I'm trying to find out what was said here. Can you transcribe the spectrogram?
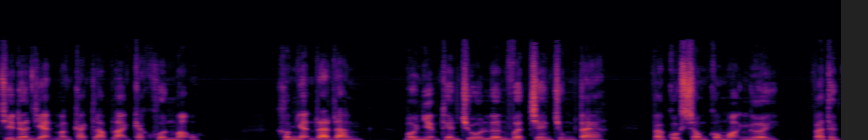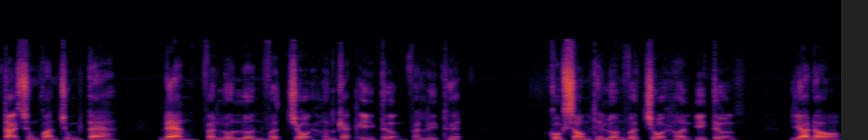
chỉ đơn giản bằng cách lặp lại các khuôn mẫu. Không nhận ra rằng mầu nhiệm Thiên Chúa luôn vượt trên chúng ta và cuộc sống của mọi người và thực tại xung quanh chúng ta đang và luôn luôn vượt trội hơn các ý tưởng và lý thuyết. Cuộc sống thì luôn vượt trội hơn ý tưởng. Do đó,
